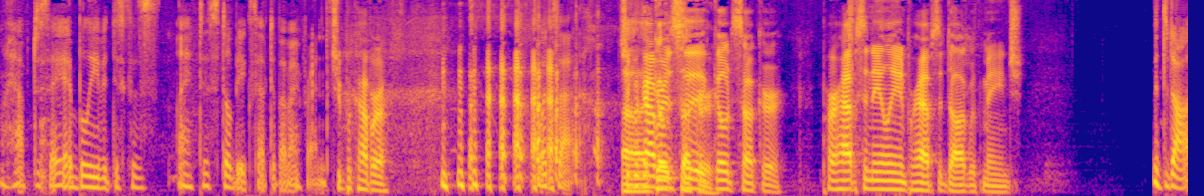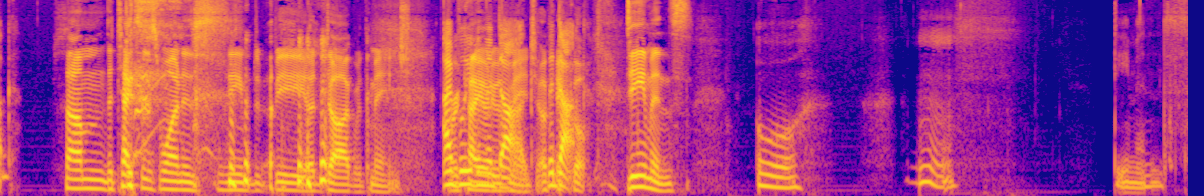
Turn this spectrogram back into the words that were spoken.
I have to say I believe it just because I have to still be accepted by my friends. Chupacabra. What's that? Chupacabra goat is the sucker. goat sucker. Perhaps an alien, perhaps a dog with mange. It's a dog. Some the Texas one is seemed to be a dog with mange. I Or a believe in the coyote with dog. mange. The Okay, dog. cool. Demons. Ooh. Mm. Demons.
